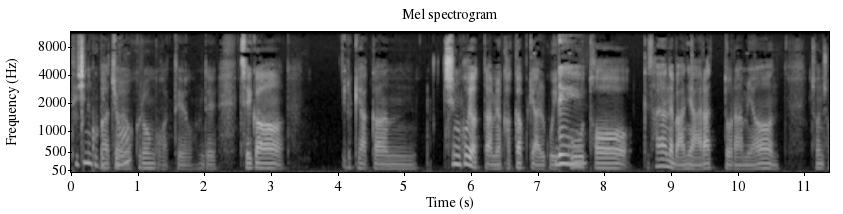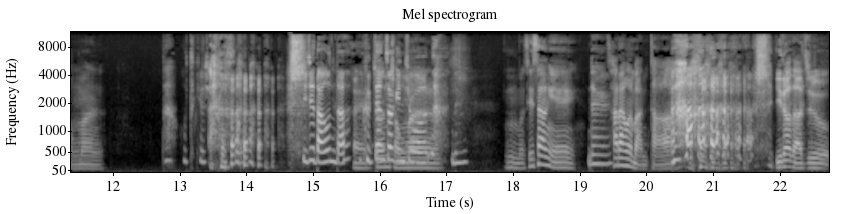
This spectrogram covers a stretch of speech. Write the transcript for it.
드시는 거겠죠. 맞아요. 그런 것 같아요. 근데 제가 이렇게 약간 친구였다면 가깝게 알고 있고 네. 더그 사연을 많이 알았더라면 전 정말 어떻게 하셨어요? 이제 나온다. 네, 극단적인 정말, 조언. 네. 음, 뭐 세상에 네. 사람은 많다. 이런 아주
